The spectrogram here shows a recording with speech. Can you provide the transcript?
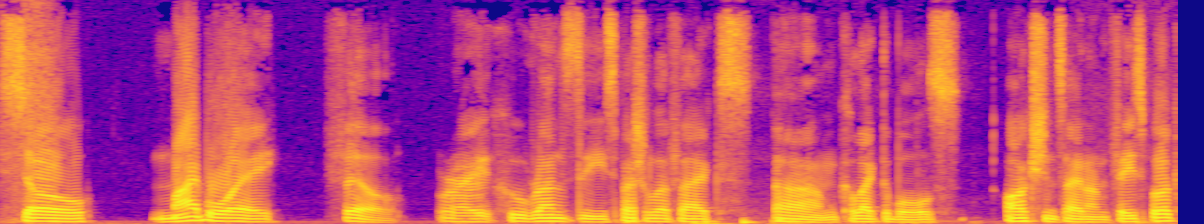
So, my boy Phil, right, who runs the special effects um, collectibles auction site on Facebook,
